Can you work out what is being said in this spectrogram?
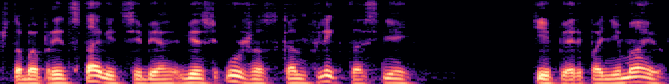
чтобы представить себе весь ужас конфликта с ней». «Теперь понимаю».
